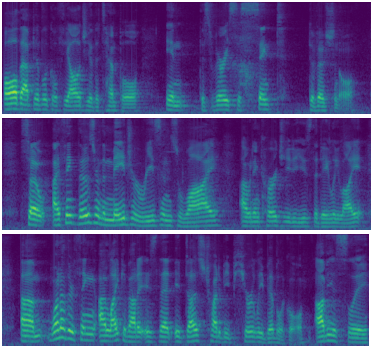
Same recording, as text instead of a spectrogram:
all that biblical theology of the temple in this very succinct devotional. So I think those are the major reasons why I would encourage you to use the Daily Light. Um, one other thing I like about it is that it does try to be purely biblical. Obviously,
